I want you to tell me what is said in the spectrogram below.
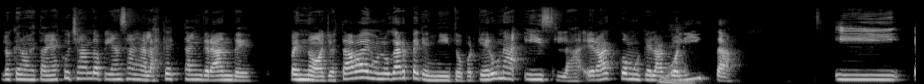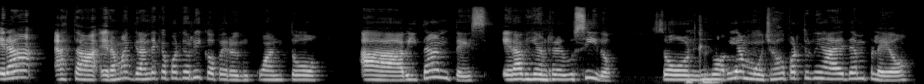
los que nos están escuchando piensan Alaska es tan grande. Pues no, yo estaba en un lugar pequeñito porque era una isla, era como que la colita. Y era hasta, era más grande que Puerto Rico, pero en cuanto a habitantes, era bien reducido. Son, No había muchas oportunidades de empleo,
